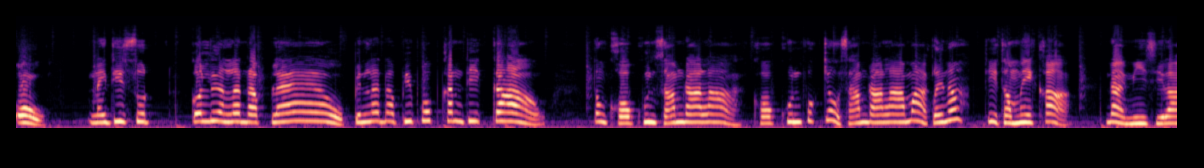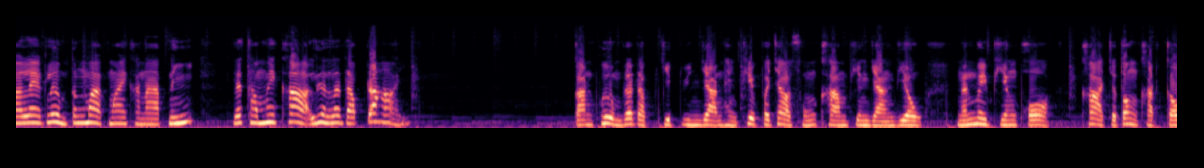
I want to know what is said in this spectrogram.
โอ้ในที่สุดก็เลื่อนระดับแล้ว เป็นระดับพิภพขั้นที่ 9 ต้องขอบคุณสามดาราขอบคุณพวกเจ้าสามดารามากเลยนะ ที่ทำให้ข้าได้มีศิลาแรกเริ่มตั้งมากมายขนาดนี้ และทำให้ข้าเลื่อนระดับได้ การเพิ่มระดับจิตวิญญาณแห่งเทพเจ้าสงครามเพียงอย่างเดียว นั้นไม่เพียงพอ ข้าจะต้องขัดเกลา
